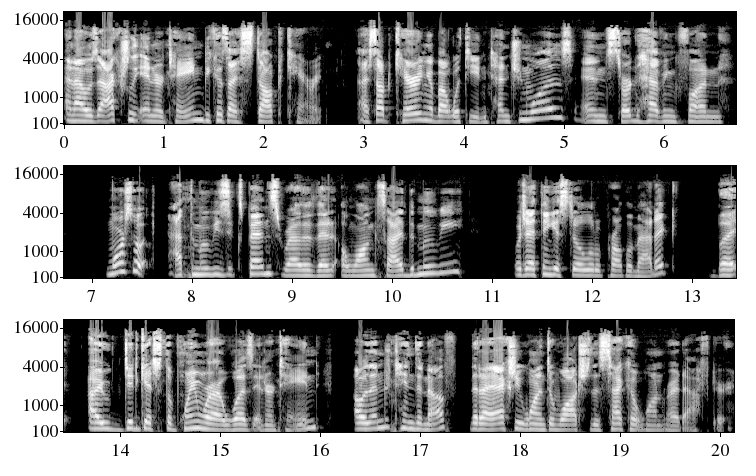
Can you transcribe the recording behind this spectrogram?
And I was actually entertained because I stopped caring. I stopped caring about what the intention was and started having fun more so at the movie's expense rather than alongside the movie, which I think is still a little problematic. But I did get to the point where I was entertained. I was entertained enough that I actually wanted to watch the second one right after,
